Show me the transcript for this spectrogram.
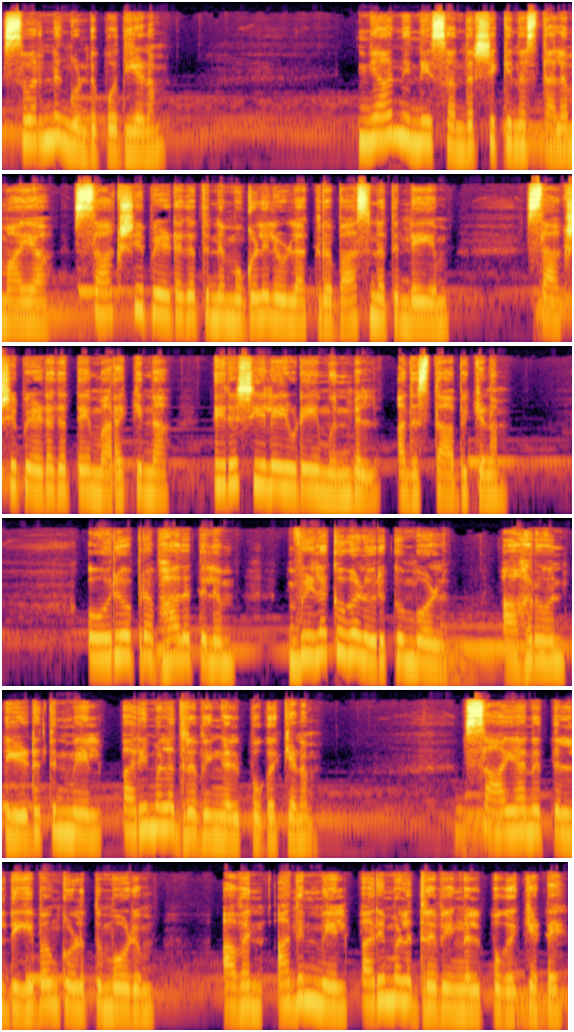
സ്വർണം കൊണ്ട് പൊതിയണം. ഞാൻ നിന്നെ സന്ദർശിക്കുന്ന സ്ഥലമായ സാക്ഷ്യപേടകത്തിന് മുകളിലുള്ള കൃപാസനത്തിന്റെയും സാക്ഷ്യപേടകത്തെ മറയ്ക്കുന്ന തിരശീലയുടെയും മുൻപിൽ അത് സ്ഥാപിക്കണം. ഓരോ പ്രഭാതത്തിലും വിളക്കുകൾ ഒരുക്കുമ്പോൾ അഹ്റോൻ പീഠത്തിന്മേൽ പരിമളദ്രവ്യങ്ങൾ പുകയ്ക്കണം. സായാഹ്നത്തിൽ ദീപം കൊളുത്തുമ്പോഴും അവൻ അതിന്മേൽ പരിമളദ്രവ്യങ്ങൾ പുകയ്ക്കട്ടെ.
